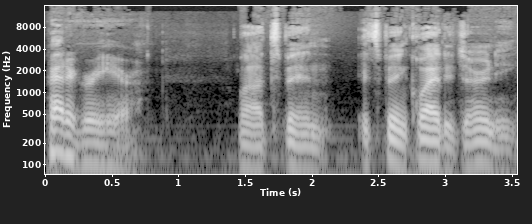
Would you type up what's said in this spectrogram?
pedigree here? Well, it's been it's been quite a journey.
